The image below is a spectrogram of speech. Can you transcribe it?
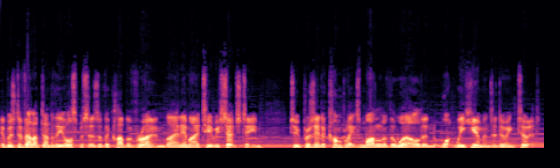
It was developed under the auspices of the Club of Rome by an MIT research team to present a complex model of the world and what we humans are doing to it.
